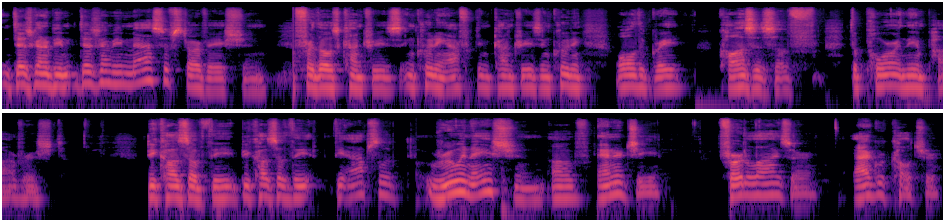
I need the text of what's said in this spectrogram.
there's going to be there's going to be massive starvation for those countries including african countries including all the great causes of the poor and the impoverished because of the because of the the absolute ruination of energy fertilizer agriculture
